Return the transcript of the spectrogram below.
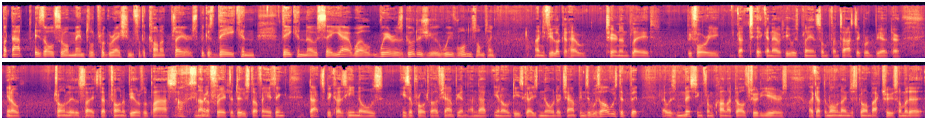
But that is also a mental progression for the Connacht players because they can they can now say, yeah, well, we're as good as you. We've won something. And if you look at how Tiernan played before he got taken out, he was playing some fantastic rugby out there. You know, throwing a little sidestep, throwing a beautiful pass, oh, not great. afraid to do stuff. And you think that's because he knows he's a Pro 12 champion and that, you know, these guys know they're champions. It was always the bit that was missing from Connacht all through the years. Like at the moment, I'm just going back through some of the,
